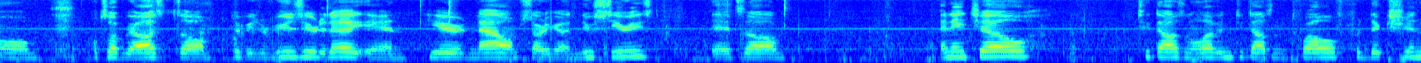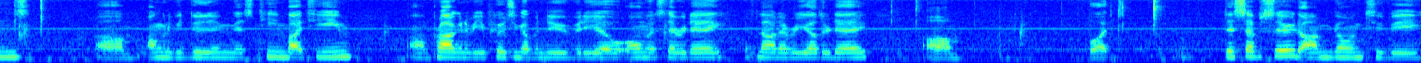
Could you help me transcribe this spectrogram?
Um, what's up, guys? It's um, Dippy's Reviews here today, and here now I'm starting a new series. It's um, NHL 2011-2012 predictions. Um, I'm gonna be doing this team by team. I'm probably gonna be posting up a new video almost every day, if not every other day. Um, but this episode, I'm going to be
